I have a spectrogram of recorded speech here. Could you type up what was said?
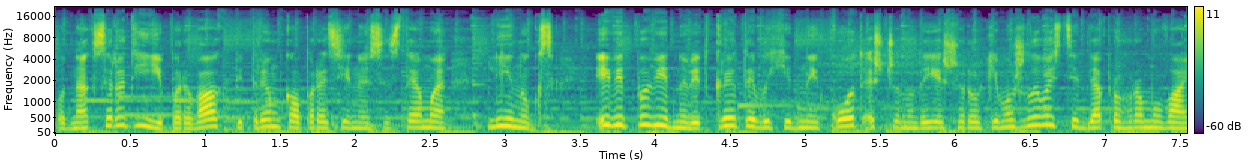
Однак серед її переваг підтримка операційної системи Linux і відповідно відкритий вихідний код, що надає широкі можливості для програмування.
